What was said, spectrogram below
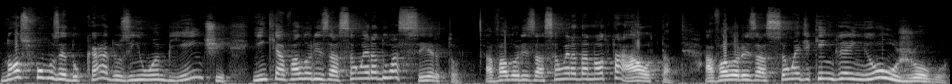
Nós fomos educados em um ambiente em que a valorização era do acerto, a valorização era da nota alta, a valorização é de quem ganhou o jogo.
